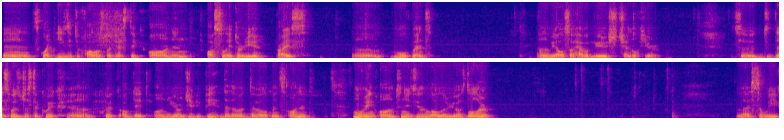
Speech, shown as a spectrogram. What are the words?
And it's quite easy to follow stochastic on an oscillatory price um, movement. And we also have a bearish channel here. So this was just a quick uh, quick update on Euro GBP the developments on it. Moving on to New Zealand dollar US dollar. Last week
